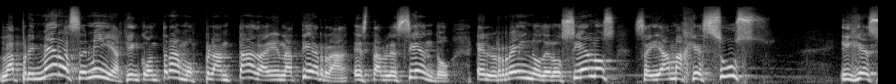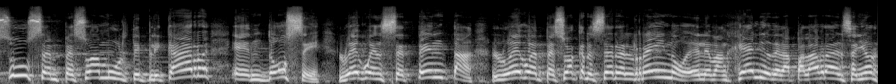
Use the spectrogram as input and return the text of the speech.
La primera semilla que encontramos plantada en la tierra, estableciendo el reino de los cielos, se llama Jesús. Y Jesús empezó a multiplicar en 12, luego en 70, luego empezó a crecer el reino, el evangelio de la palabra del Señor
